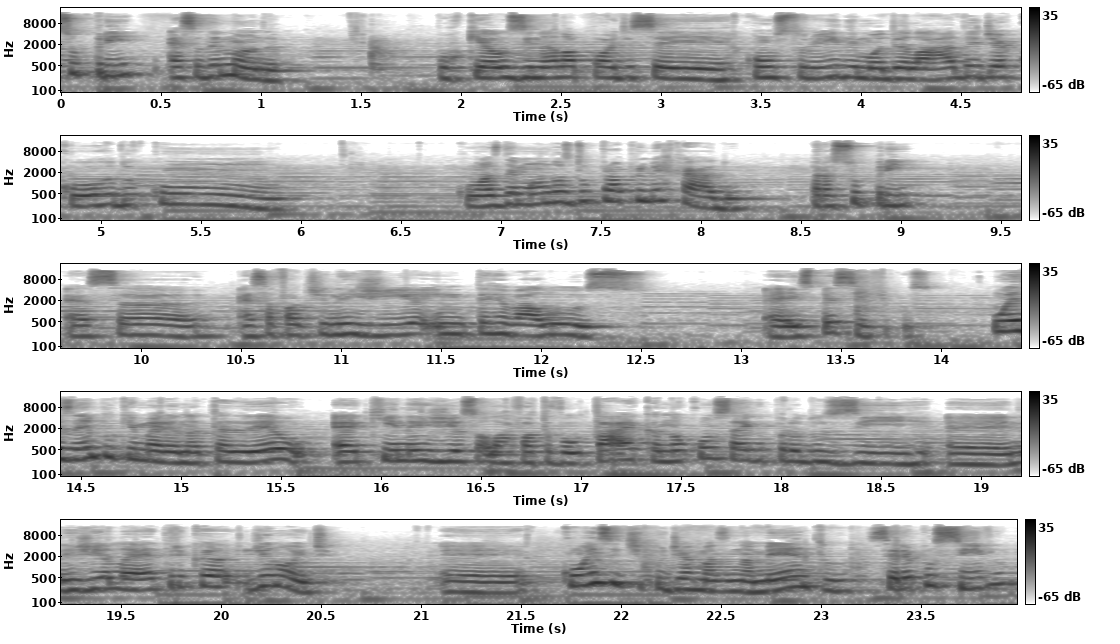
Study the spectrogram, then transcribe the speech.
suprir essa demanda. Porque a usina ela pode ser construída e modelada de acordo com, com as demandas do próprio mercado, para suprir essa, essa falta de energia em intervalos é, específicos. Um exemplo que Mariana até deu é que energia solar fotovoltaica não consegue produzir é, energia elétrica de noite. É, com esse tipo de armazenamento, seria possível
